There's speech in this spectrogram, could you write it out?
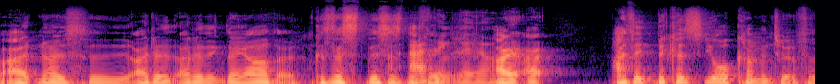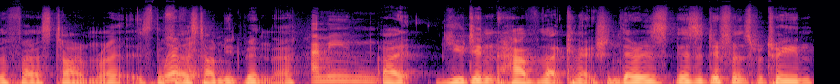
But I no, so I don't. I don't think they are though, because this this is the I thing. think they are. I, I I think because you're coming to it for the first time, right? It's the We're- first time you'd been there. I mean, Right, you didn't have that connection. There is there's a difference between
